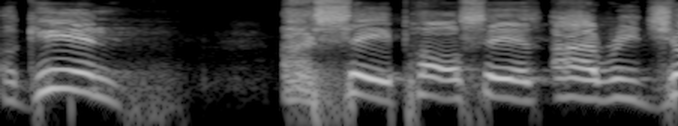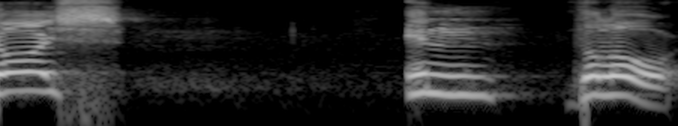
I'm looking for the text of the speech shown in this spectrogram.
Again, I say, Paul says, I rejoice in the Lord.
